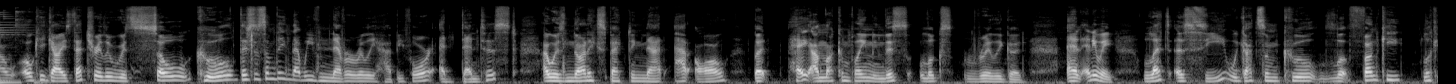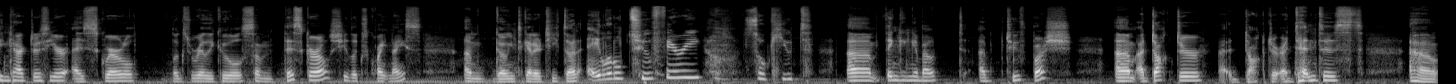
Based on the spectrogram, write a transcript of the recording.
Wow, okay guys, that trailer was so cool. This is something that we've never really had before, a dentist. I was not expecting that at all, but hey, I'm not complaining. This looks really good. And anyway, let us see. We got some cool, lo funky looking characters here. A squirrel looks really cool. Some, this girl, she looks quite nice. I'm going to get her teeth done. A little tooth fairy, so cute. Um, thinking about a toothbrush. Um, a doctor, a doctor, a dentist. Uh,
